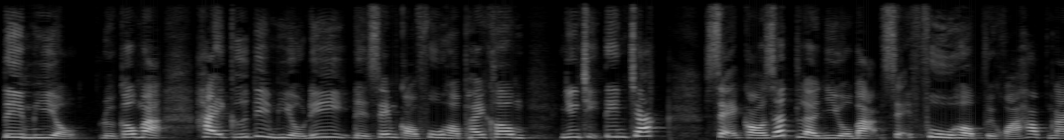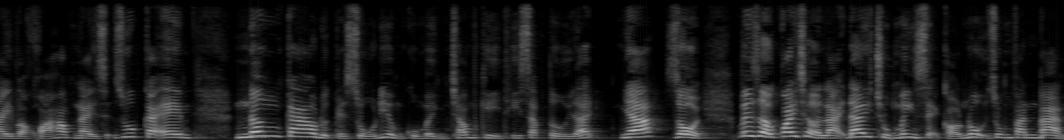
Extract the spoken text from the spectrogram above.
tìm hiểu, được không ạ? À? Hãy cứ tìm hiểu đi để xem có phù hợp hay không Nhưng chị tin chắc sẽ có rất là nhiều bạn sẽ phù hợp với khóa học này Và khóa học này sẽ giúp các em nâng cao được cái số điểm của mình trong kỳ thi sắp tới đấy nhá Rồi, bây giờ quay trở lại đây chúng mình sẽ có nội dung văn bản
